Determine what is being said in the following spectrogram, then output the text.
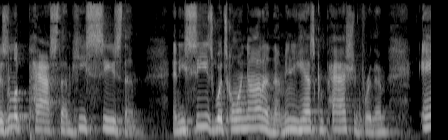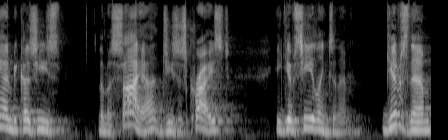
doesn't look past them, he sees them. And he sees what's going on in them, and he has compassion for them. And because he's the Messiah, Jesus Christ, he gives healing to them, gives them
